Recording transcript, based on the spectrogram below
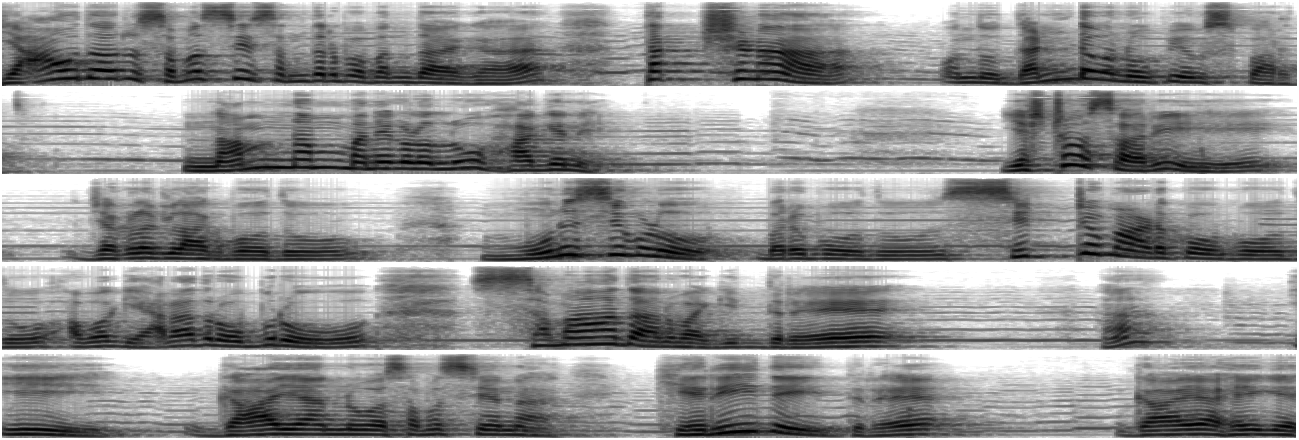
ಯಾವುದಾದ್ರೂ ಸಮಸ್ಯೆ ಸಂದರ್ಭ ಬಂದಾಗ ತಕ್ಷಣ ಒಂದು ದಂಡವನ್ನು ಉಪಯೋಗಿಸಬಾರ್ದು. ನಮ್ಮ ನಮ್ಮ ಮನೆಗಳಲ್ಲೂ ಹಾಗೇ ಎಷ್ಟೋ ಸಾರಿ ಜಗಳಗಳಾಗ್ಬೋದು, ಮುನಿಸುಗಳು ಬರ್ಬೋದು, ಸಿಟ್ಟು ಮಾಡ್ಕೋಬೋದು, ಅವಾಗ ಯಾರಾದರೂ ಒಬ್ಬರು ಸಮಾಧಾನವಾಗಿದ್ದರೆ ಈ ಗಾಯ ಅನ್ನುವ ಸಮಸ್ಯೆಯನ್ನು ಕೆರೀದೇ ಇದ್ದರೆ ಗಾಯ ಹೇಗೆ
